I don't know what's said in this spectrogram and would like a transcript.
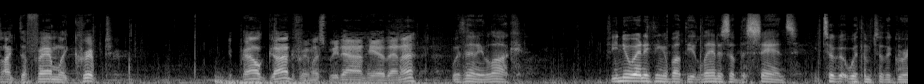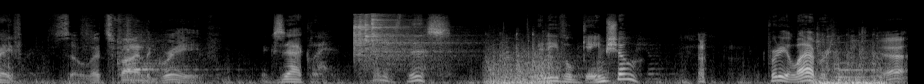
Looks like the family crypt. Your pal Godfrey must be down here then, huh? With any luck. If he knew anything about the Atlantis of the Sands, he took it with him to the grave. So let's find the grave. Exactly. What is this? Medieval game show? Pretty elaborate. Yeah.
